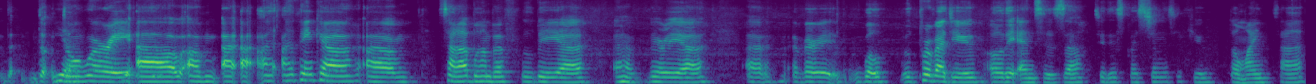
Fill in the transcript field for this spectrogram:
it, yeah. Don't worry. Uh, um, I, I, I, think uh, um, Sarah Brimbeuf will be uh, very, uh, uh, very will will provide you all the answers uh, to these questions if you don't mind, Sarah.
